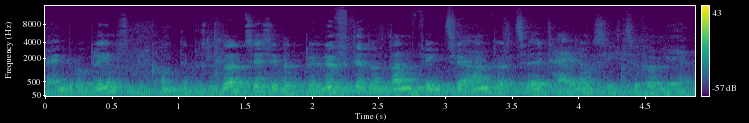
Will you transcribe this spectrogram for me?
Kein Problem, sie bekommt ein bisschen Würze, sie wird belüftet und dann fängt sie an, durch Zellteilung sich zu vermehren.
